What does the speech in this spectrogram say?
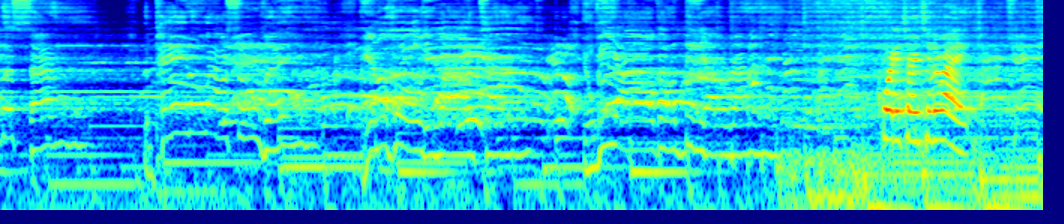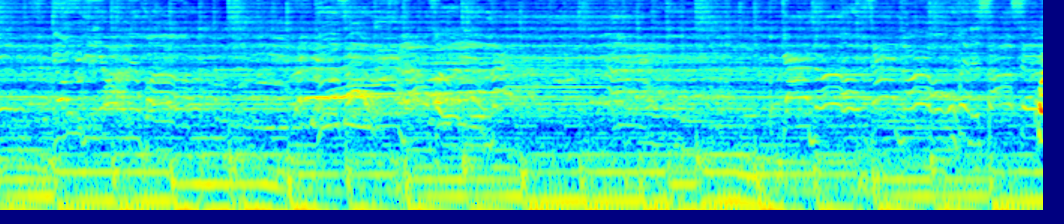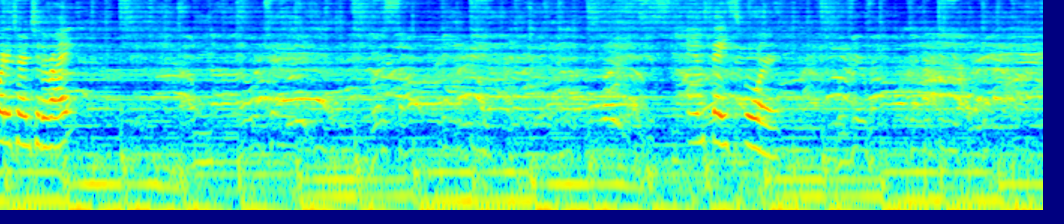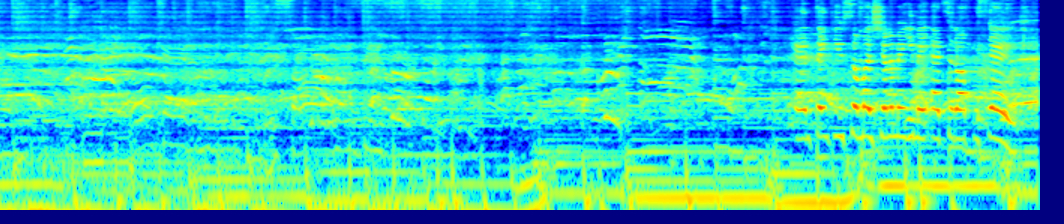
Quarter turn to the right. Quarter turn to the right. And face forward. And thank you so much, gentlemen. You may exit off the stage.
